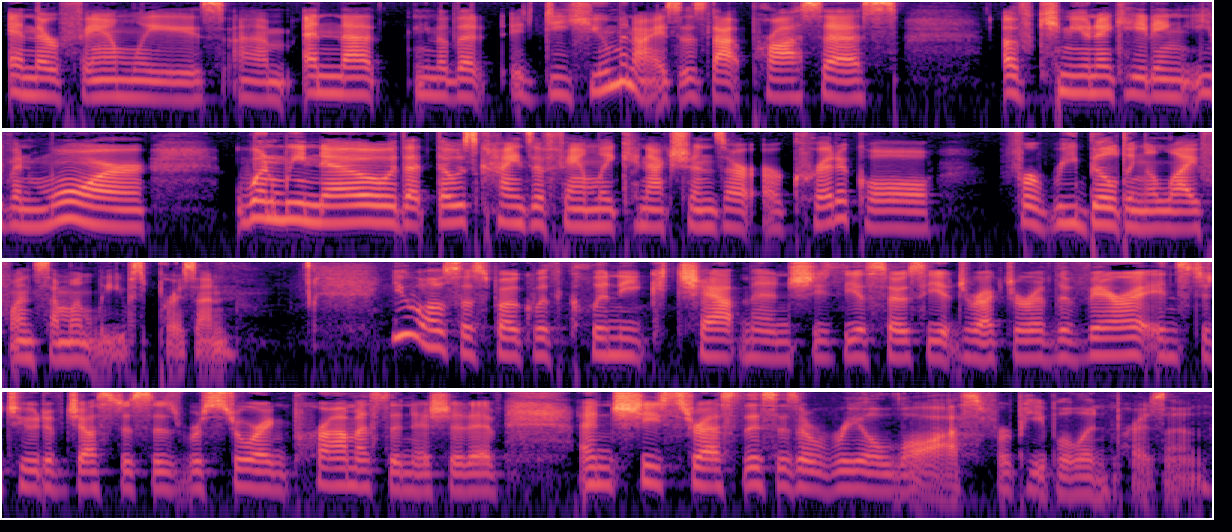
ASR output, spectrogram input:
and their families, um, and that you know that it dehumanizes that process of communicating even more when we know that those kinds of family connections are, are critical for rebuilding a life when someone leaves prison. You also spoke with Clinique Chapman. She's the associate director of the Vera Institute of Justice's Restoring Promise initiative, and she stressed this is a real loss for people in prison.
